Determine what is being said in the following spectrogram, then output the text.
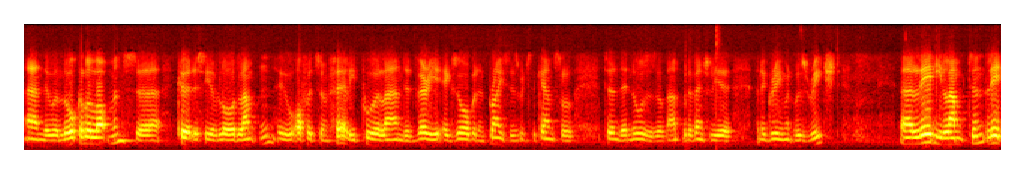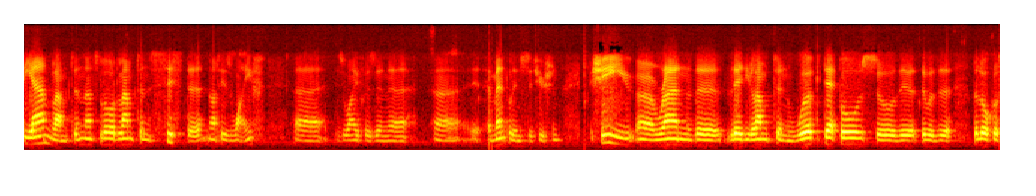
and there were local allotments, uh, courtesy of Lord Lambton, who offered some fairly poor land at very exorbitant prices, which the council turned their noses at, but eventually a, an agreement was reached. Uh, Lady Lambton, Lady Anne Lambton, that's Lord Lambton's sister, not his wife. Uh, his wife was in a, uh, a mental institution. She uh, ran the Lady Lambton work depots, so the, there were the, the local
